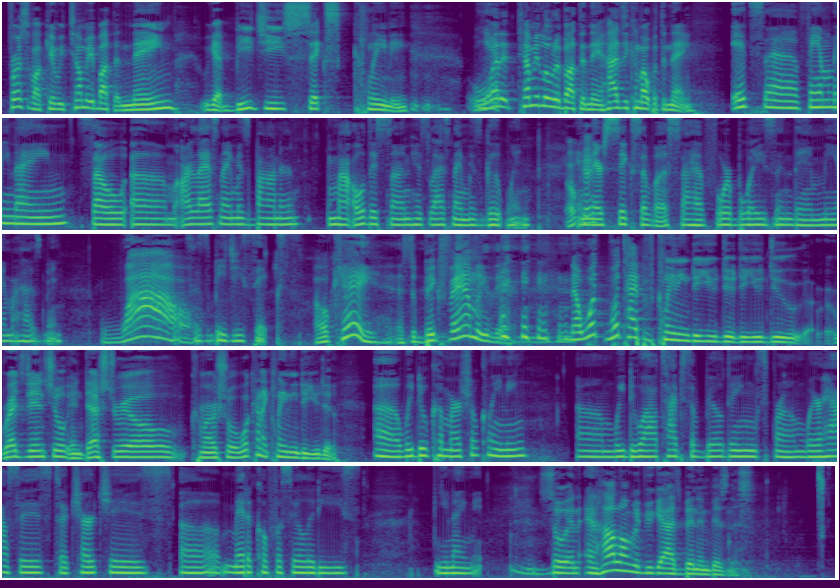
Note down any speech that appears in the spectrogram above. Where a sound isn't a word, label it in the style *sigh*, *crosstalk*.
First of all, can we tell me about the name? We got BG6 Cleaning. What? Yeah. Tell me a little bit about the name. How did you come up with the name? It's a family name. So, um, our last name is Bonner. My oldest son, his last name is Goodwin. Okay. And there's six of us. I have four boys and then me and my husband. Wow. So it's BG6. Okay, it's a big family there. *laughs* now, what what type of cleaning do you do? Do you do residential, industrial, commercial? What kind of cleaning do you do? Uh, we do commercial cleaning. Um, we do all types of buildings from warehouses to churches, uh, medical facilities, you name it. So, and, and how long have you guys been in business?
